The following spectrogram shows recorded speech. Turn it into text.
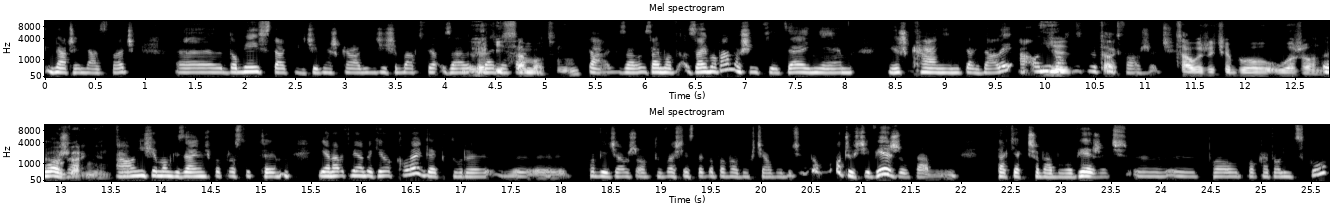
inaczej nazwać, e, do miejsc takich, gdzie mieszkali, gdzie się martwia, za, zajmowano. samotni. Tak, zajmowano się ich jedzeniem, mieszkaniem i tak dalej, a oni Je, mogli tylko tak, tworzyć. Całe życie było ułożone, ułożone, ogarnięte. A oni się mogli zająć po prostu tym. Ja nawet miałam takiego kolegę, który y, powiedział, że on tu właśnie z tego powodu chciałby być. No, oczywiście wierzył tam, tak jak trzeba było wierzyć y, y, po, po katolicku,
